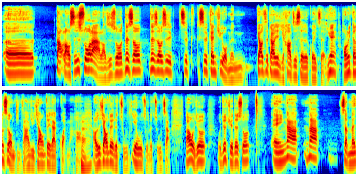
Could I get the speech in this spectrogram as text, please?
呃。老老实说啦，老实说，那时候那时候是是是根据我们标志标线及号志设置规则，因为红绿灯是我们警察局交通队在管嘛，哈，我是交通队的组业务组的组长，然后我就我就觉得说，哎，那那怎么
